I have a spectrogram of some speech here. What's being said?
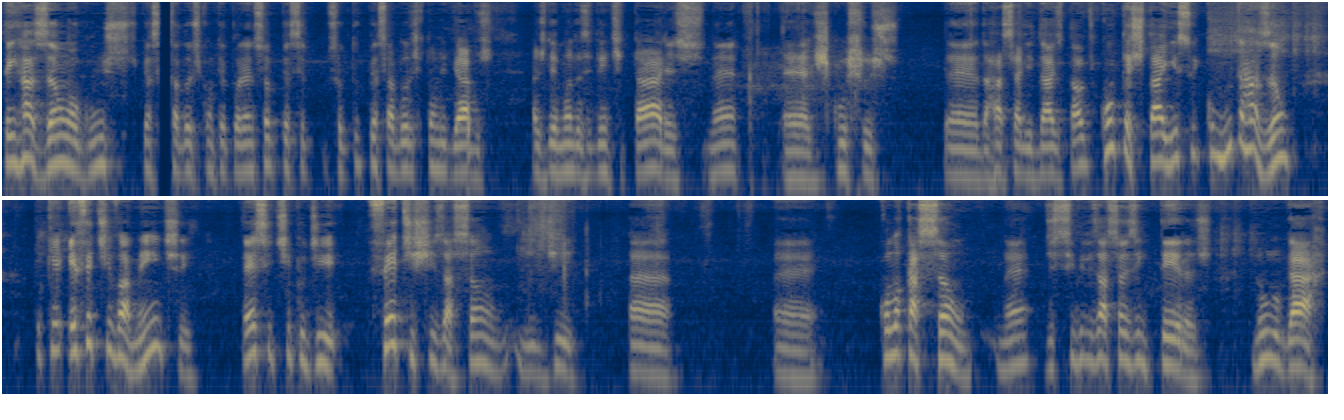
tem razão alguns pensadores contemporâneos, sobretudo pensadores que estão ligados às demandas identitárias, né, é, discursos é, da racialidade e tal, de contestar isso e com muita razão, porque efetivamente esse tipo de fetichização e de ah, é, colocação né, de civilizações inteiras num lugar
